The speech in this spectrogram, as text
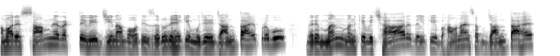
हमारे सामने रखते हुए जीना बहुत ही ज़रूरी है कि मुझे जानता है प्रभु। मेरे मन मन के विचार, दिल की भावनाएँ सब जानता है।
